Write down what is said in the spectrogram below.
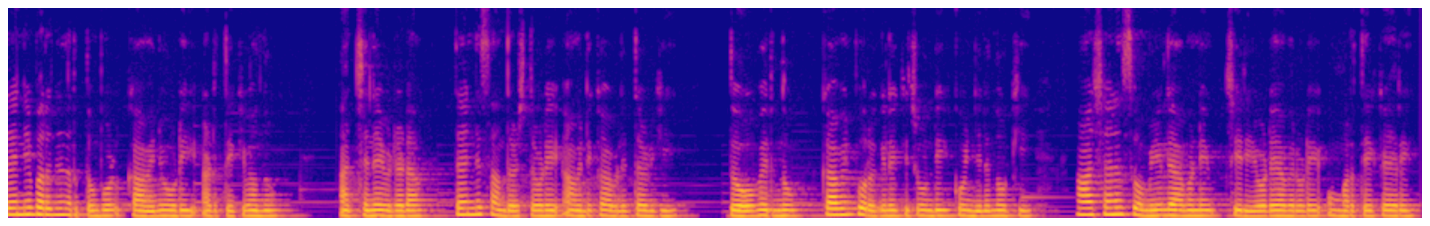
ധന്യ പറഞ്ഞ് നിർത്തുമ്പോൾ കവിന് ഓടി അടുത്തേക്ക് വന്നു. അച്ഛൻ എവിടെടാ? ധന്യ സന്തോഷത്തോടെ അവന്റെ കവിളിൽ തഴുകി. ദോ വരുന്നു. കവിൻ പുറകിലേക്ക് ചൂണ്ടി കുഞ്ഞിനെ നോക്കി. ആശാനും സുമിയും ലാവണ്യം ചിരിയോടെ അവരുടെ ഉമ്മറത്തേക്ക് കയറി.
